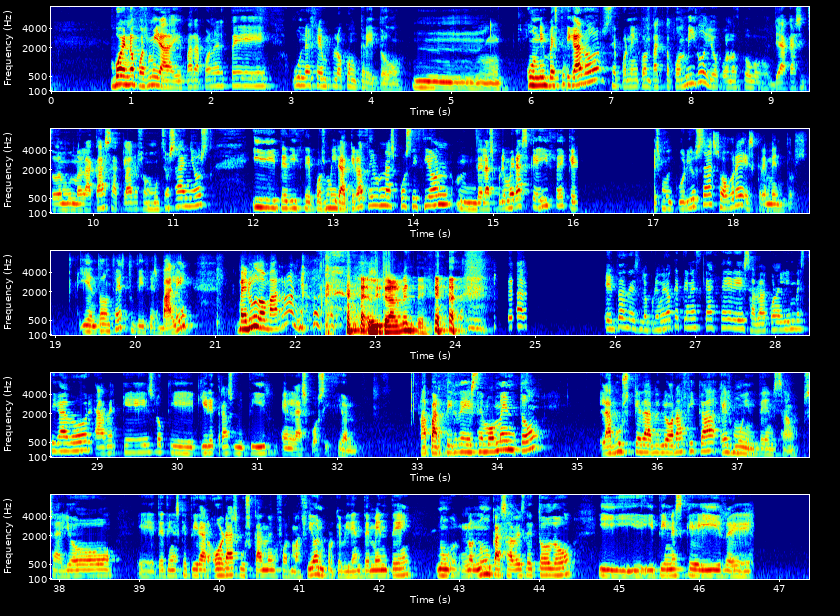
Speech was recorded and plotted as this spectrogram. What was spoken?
Bueno, pues mira, para ponerte un ejemplo concreto, mm, un investigador se pone en contacto conmigo, yo conozco ya casi todo el mundo en la casa, claro, son muchos años, y te dice, pues mira, quiero hacer una exposición mm, de las primeras que hice, que es muy curiosa sobre excrementos. Y entonces tú dices, vale, menudo marrón. Literalmente. Entonces, lo primero que tienes que hacer es hablar con el investigador a ver qué es lo que quiere transmitir en la exposición. A partir de ese momento, la búsqueda bibliográfica es muy intensa. O sea, yo eh, te tienes que tirar horas buscando información, porque evidentemente nunca sabes de todo y, tienes que ir eh,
